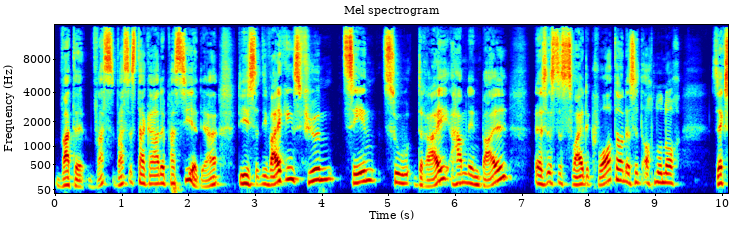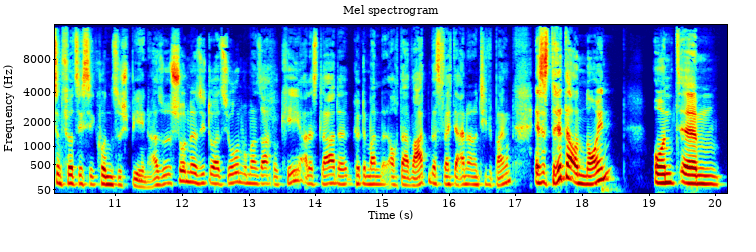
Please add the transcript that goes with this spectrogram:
warte, was, was ist da gerade passiert? Ja, die, die Vikings führen 10 zu 3, haben den Ball. Es ist das zweite Quarter und es sind auch nur noch 46 Sekunden zu spielen. Also ist schon eine Situation, wo man sagt, okay, alles klar, da könnte man auch da warten, dass vielleicht der eine oder andere tiefe Ball kommt. Es ist Dritter und Neun und ähm,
